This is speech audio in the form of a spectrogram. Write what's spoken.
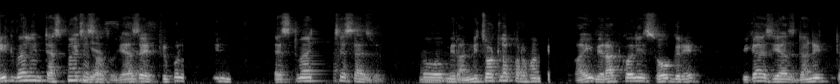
did well in test matches has a triple in test matches as well so మీరు అన్ని చోట్ల perform why Virat Kohli so great because he has done it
